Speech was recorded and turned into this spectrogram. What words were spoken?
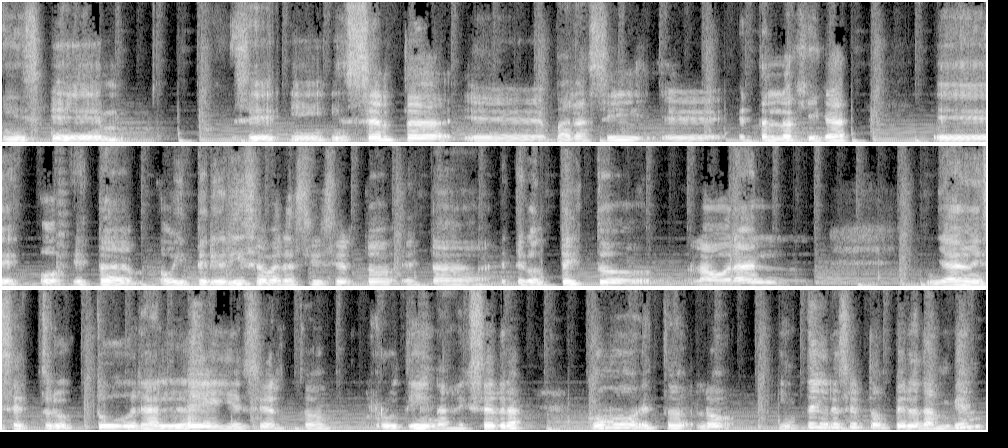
eh, se inserta para sí esta lógica eh, o, esta, o interioriza para sí, ¿cierto? Esta, este contexto laboral, ya en esa estructura, leyes, ¿cierto? Rutinas, etcétera, cómo esto lo integra, ¿cierto? Pero también,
